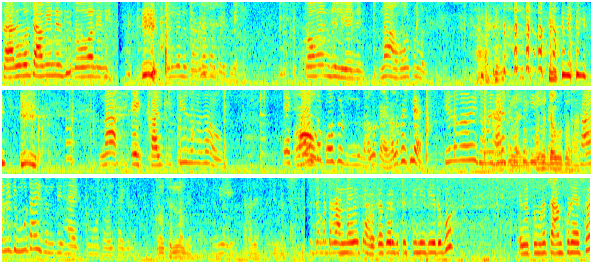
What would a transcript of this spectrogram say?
সারে বলছে আমি এনেছি তো ও ঝগড়া করবে দিয়ে টম এন্ড জেলি না মোটু আছে না এই কালকে কে জানো জানো? এ সায়ন তো কচুর ভালো খায় ভালো খাইস না? কে জানো এই সবাই জিজ্ঞাসা করছে কি? হ্যাঁ। সায়ন একটু মোটা হয়েছে হ্যাঁ একটু মোটা হয়েছে ছেলে মেয়ে? বলিস ছোটো করে রান্না হয়ে গেছে হালকা করে একটু চিনি দিয়ে দেবো। এবার তোমরা চান করে আসো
